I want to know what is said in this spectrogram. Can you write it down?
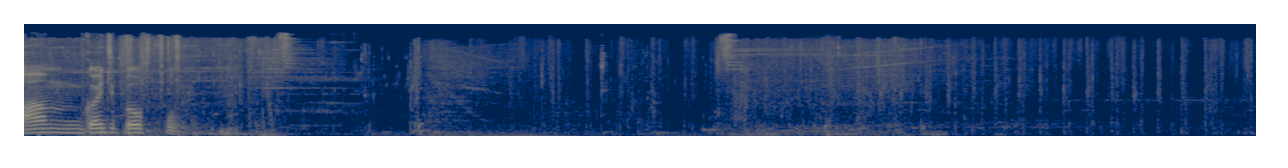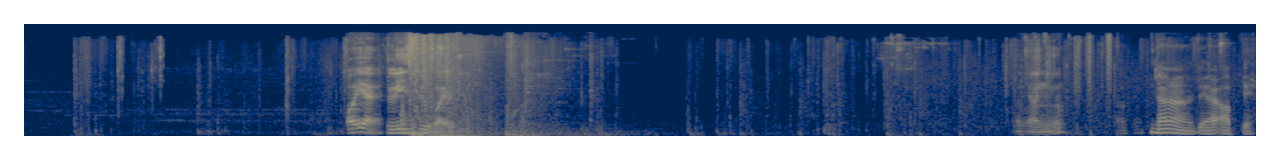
I'm going to go full. Oh yeah, please do while Only on you? Okay. No, no, no, they are up there.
